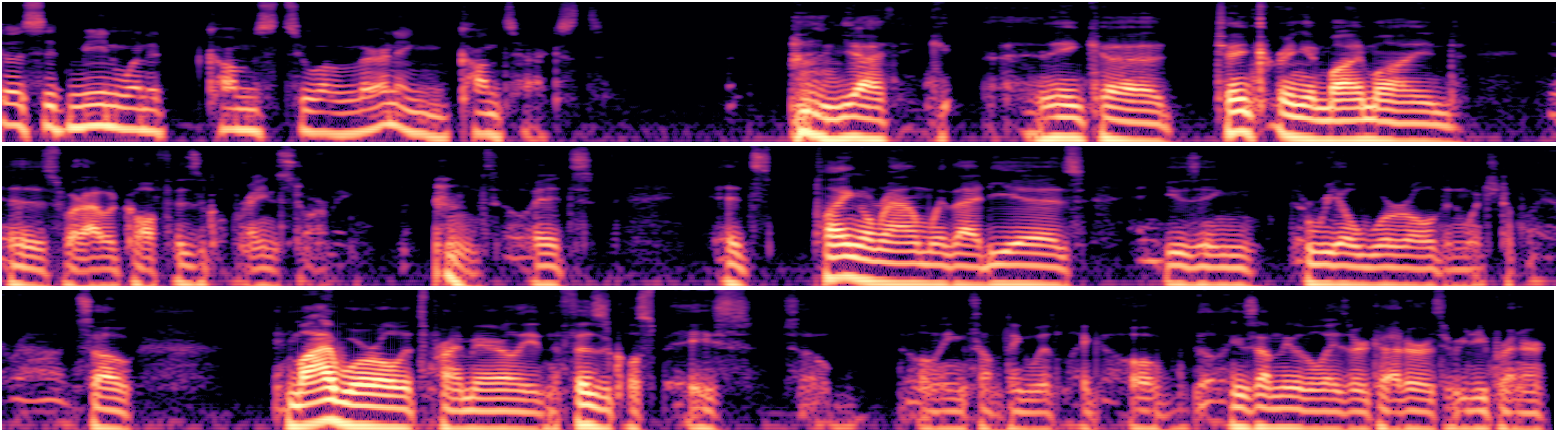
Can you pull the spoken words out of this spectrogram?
does it mean when it comes to a learning context? yeah, I think I think uh, tinkering in my mind is what I would call physical brainstorming. so it's it's playing around with ideas and using the real world in which to play around. So in my world, it's primarily in the physical space. So building something with Lego, building something with a laser cutter or 3D printer.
